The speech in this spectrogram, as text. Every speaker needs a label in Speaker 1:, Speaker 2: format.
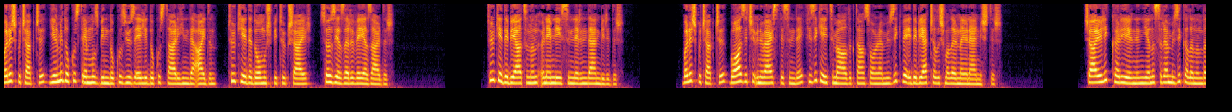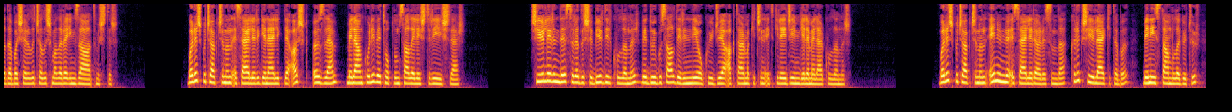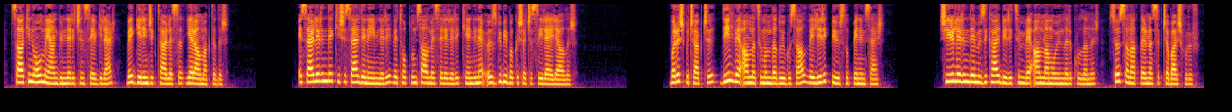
Speaker 1: Barış Bıçakçı, 29 Temmuz 1959 tarihinde Aydın, Türkiye'de doğmuş bir Türk şair, söz yazarı ve yazardır. Türk Edebiyatı'nın önemli isimlerinden biridir. Barış Bıçakçı, Boğaziçi Üniversitesi'nde fizik eğitimi aldıktan sonra müzik ve edebiyat çalışmalarına yönelmiştir. Şairlik kariyerinin yanı sıra müzik alanında da başarılı çalışmalara imza atmıştır. Barış Bıçakçı'nın eserleri genellikle aşk, özlem, melankoli ve toplumsal eleştiriyi işler. Şiirlerinde sıra dışı bir dil kullanır ve duygusal derinliği okuyucuya aktarmak için etkileyici imgelemeler kullanır. Barış Bıçakçı'nın en ünlü eserleri arasında Kırık Şiirler kitabı, Beni İstanbul'a Götür, Sakin Olmayan Günler için Sevgiler ve Gelincik Tarlası yer almaktadır. Eserlerinde kişisel deneyimleri ve toplumsal meseleleri kendine özgü bir bakış açısıyla ele alır. Barış Bıçakçı, dil ve anlatımında duygusal ve lirik bir üslup benimser. Şiirlerinde müzikal bir ritim ve anlam oyunları kullanır, söz sanatlarına sıkça başvurur.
